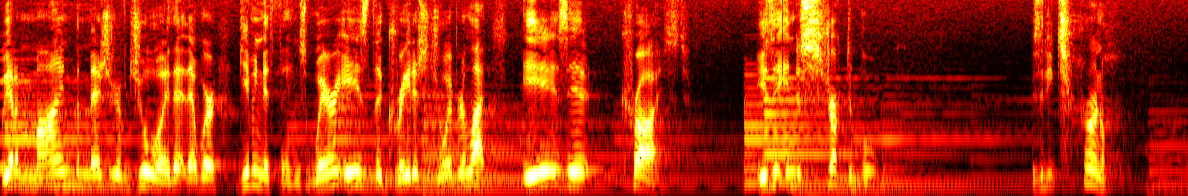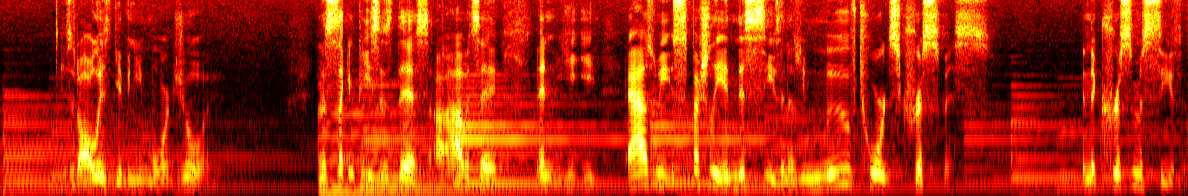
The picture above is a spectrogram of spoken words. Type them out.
We got to mind the measure of joy that, that we're giving to things. Where is the greatest joy of your life? Is it Christ? Is it indestructible? Is it eternal? Is it always giving you more joy? And the second piece is this I, I would say, and as we, especially in this season, as we move towards Christmas, in the Christmas season,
